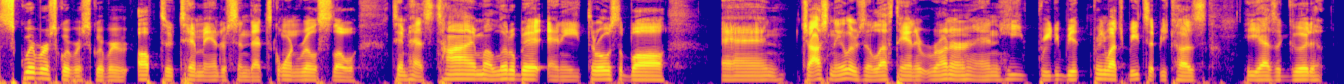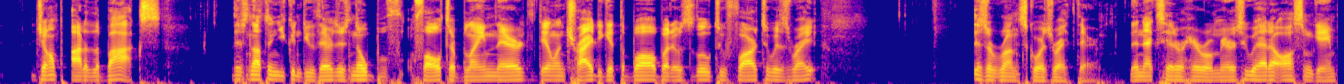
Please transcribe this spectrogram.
Squibber, squibber, squibber up to Tim Anderson that's going real slow. Tim has time a little bit and he throws the ball and Josh Naylor's a left-handed runner, and he pretty pretty much beats it because he has a good jump out of the box. There's nothing you can do there. There's no fault or blame there. Dylan tried to get the ball, but it was a little too far to his right. There's a run scores right there. The next hitter, Harold Ramirez, who had an awesome game,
